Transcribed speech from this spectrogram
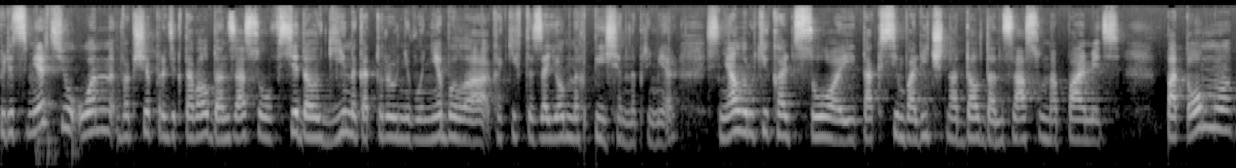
Перед смертью он вообще продиктовал Донзасу все долги, на которые у него не было каких-то заемных писем, например. Снял руки кольцо и так символично отдал Донзасу на память. Потом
